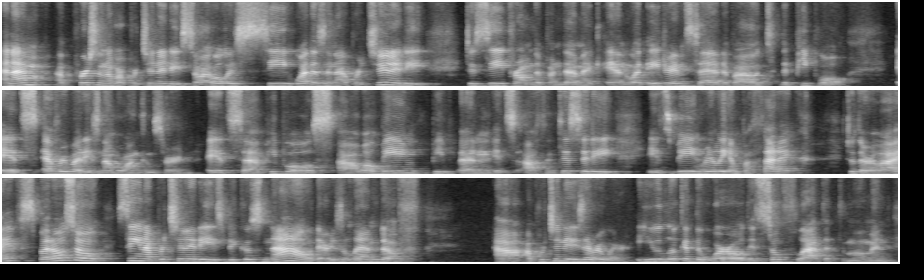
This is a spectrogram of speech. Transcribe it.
and I'm a person of opportunity. So I always see what is an opportunity to see from the pandemic. And what Adrienne said about the people, it's everybody's number one concern. It's uh, people's uh, well being pe- and its authenticity. It's being really empathetic to their lives, but also seeing opportunities because now there is a land of uh, opportunities everywhere. You look at the world; it's so flat at the moment.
